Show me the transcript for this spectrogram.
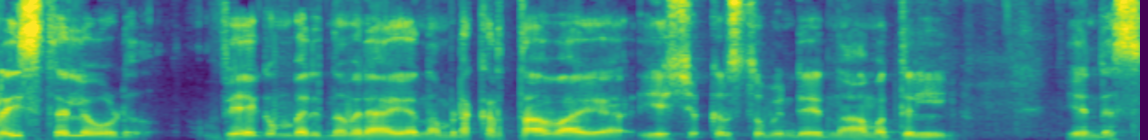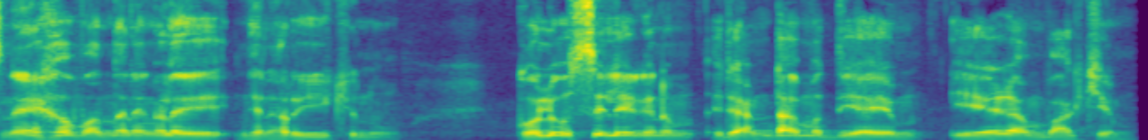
Praise the Lord വേഗം വരുന്നവനായ നമ്മുടെ കർത്താവായ യേശുക്രിസ്തുവിന്റെ നാമത്തിൽ എന്റെ സ്നേഹവന്ദനങ്ങളെ ഞാൻ അറിയിക്കുന്നു. കൊലോസി ലേഖനം രണ്ടാം അധ്യായം ഏഴാം വാക്യം.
